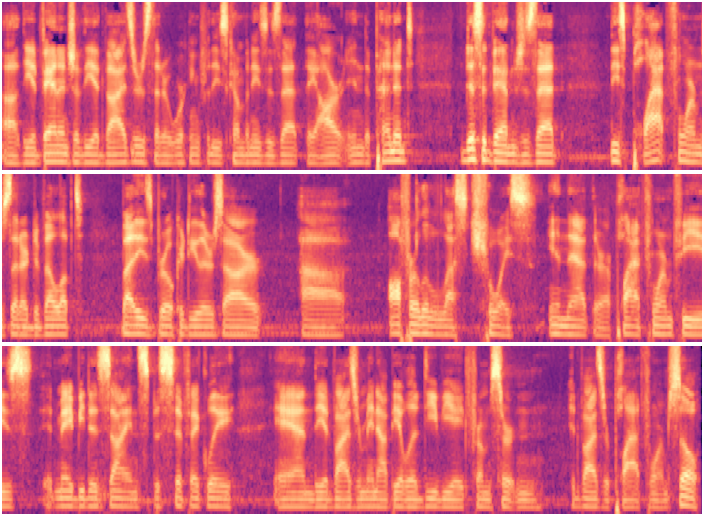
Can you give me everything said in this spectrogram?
Uh, the advantage of the advisors that are working for these companies is that they are independent. The disadvantage is that these platforms that are developed by these broker dealers are uh, offer a little less choice in that there are platform fees. It may be designed specifically and the advisor may not be able to deviate from certain advisor platforms. So,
